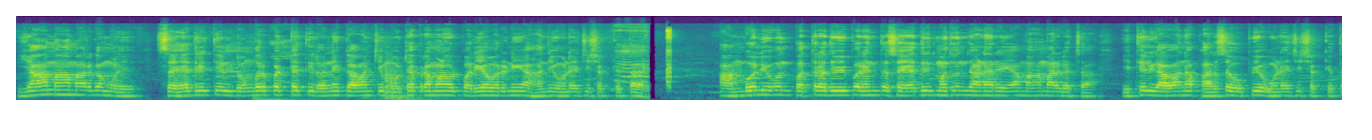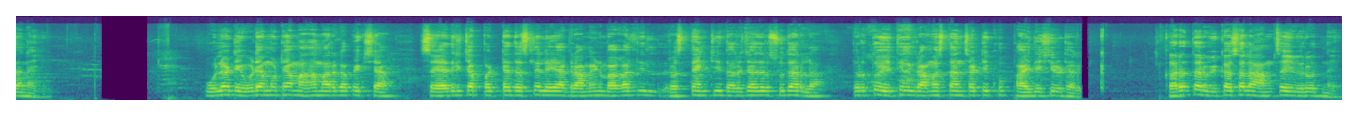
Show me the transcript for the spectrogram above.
या महामार्गामुळे सह्याद्रीतील डोंगरपट्ट्यातील अनेक गावांची मोठ्या प्रमाणावर पर्यावरणीय हानी होण्याची शक्यता आहे. आंबोलीहून पत्रादेवीपर्यंत सह्याद्रीमधून जाणाऱ्या या महामार्गाचा येथील गावांना फारसा उपयोग होण्याची शक्यता नाही. उलट एवढ्या मोठ्या महामार्गापेक्षा सह्याद्रीच्या पट्ट्यात असलेल्या या ग्रामीण भागातील रस्त्यांची दर्जा जर सुधारला तर तो येथील ग्रामस्थांसाठी खूप फायदेशीर ठरेल. खरं तर विकासाला आमचाही विरोध नाही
